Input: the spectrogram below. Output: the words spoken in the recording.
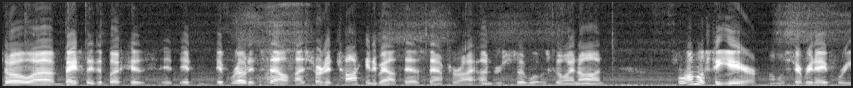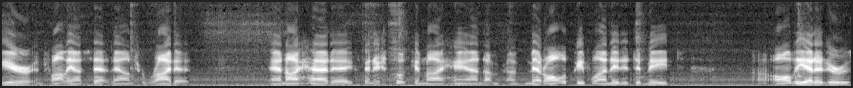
So uh, basically, the book is it, it, it wrote itself. I started talking about this after I understood what was going on for almost a year, almost every day for a year, and finally I sat down to write it. And I had a finished book in my hand. I, I met all the people I needed to meet, uh, all the editors,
